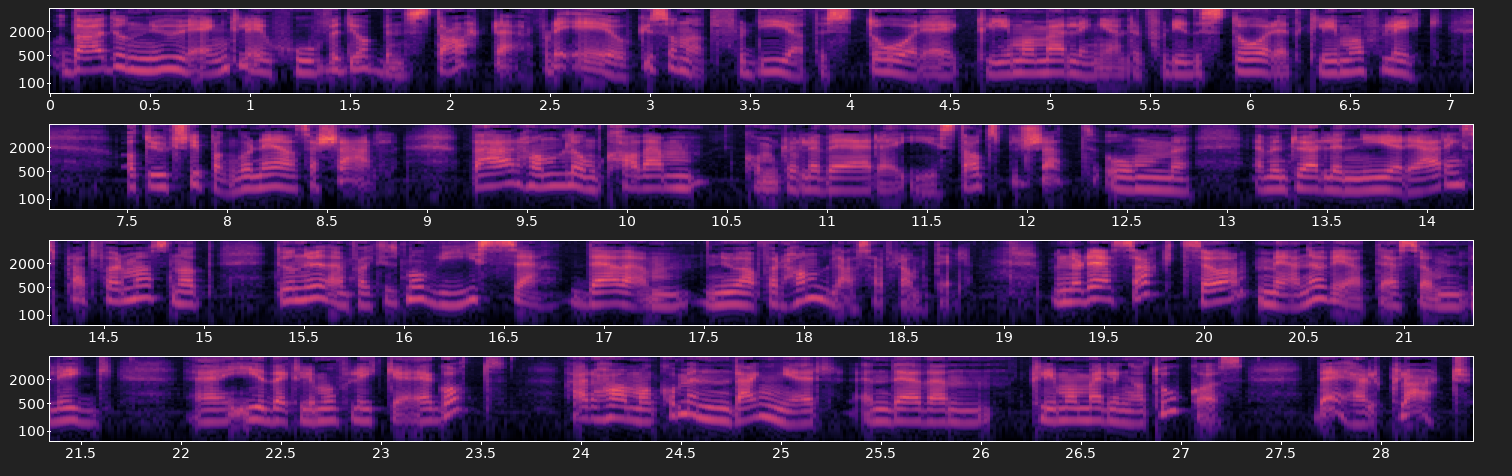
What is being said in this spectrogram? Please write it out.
Og Da er det jo nå egentlig hovedjobben starter. For det er jo ikke sånn at fordi at det står i klimamelding eller fordi det står i et klimaforlik, at utslippene går ned av seg selv. Dette handler om hva de kommer til å levere i statsbudsjett, om eventuelle nye regjeringsplattformer. sånn at det er nå de faktisk må vise det de nå har forhandla seg fram til. Men når det er sagt, så mener vi at det som ligger eh, i det klimaforliket er godt. Her har man kommet lenger enn det den klimameldinga tok oss. Det er helt klart.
